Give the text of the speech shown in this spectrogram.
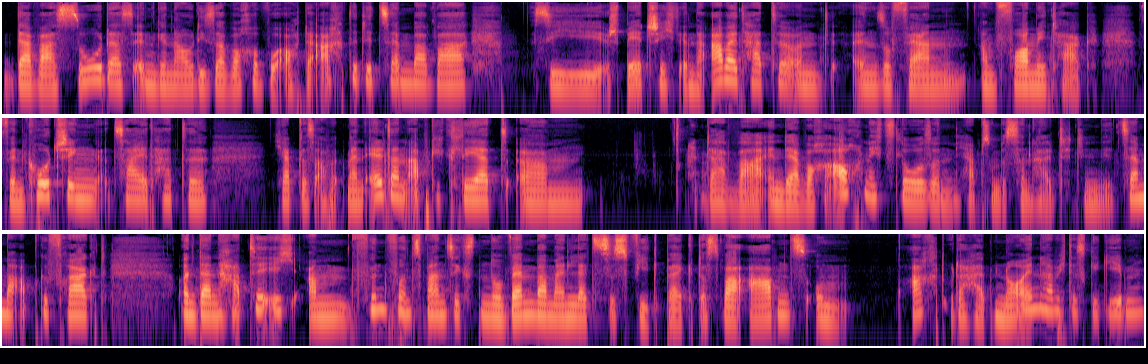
da war es so, dass in genau dieser Woche, wo auch der 8. Dezember war, sie Spätschicht in der Arbeit hatte und insofern am Vormittag für ein Coaching Zeit hatte. Ich habe das auch mit meinen Eltern abgeklärt. Ähm, da war in der Woche auch nichts los und ich habe so ein bisschen halt den Dezember abgefragt. Und dann hatte ich am 25. November mein letztes Feedback. Das war abends um acht oder halb neun habe ich das gegeben.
